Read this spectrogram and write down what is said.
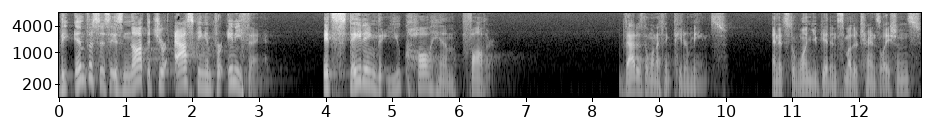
the emphasis is not that you're asking him for anything, it's stating that you call him Father. That is the one I think Peter means. And it's the one you get in some other translations.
